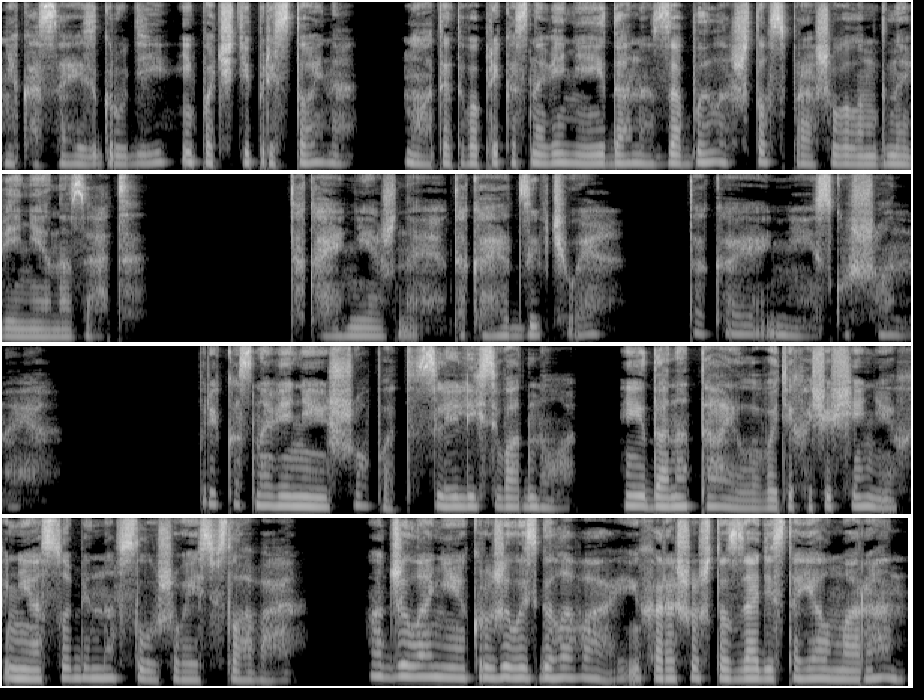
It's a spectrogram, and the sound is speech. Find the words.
Не касаясь груди и почти пристойно, но от этого прикосновения Идана забыла, что спрашивала мгновение назад. Такая нежная, такая отзывчивая, такая неискушенная. Прикосновение и шепот слились в одно, и Идана таяла в этих ощущениях, не особенно вслушиваясь в слова. От желания кружилась голова, и хорошо, что сзади стоял Маран,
